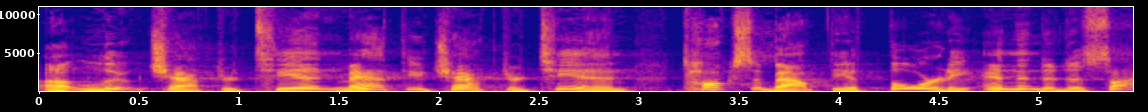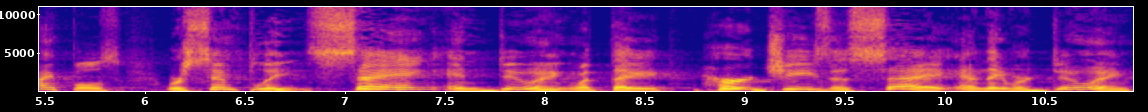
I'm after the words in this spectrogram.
uh, Luke chapter 10, Matthew chapter 10 talks about the authority, and then the disciples were simply saying and doing what they heard Jesus say, and they were doing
